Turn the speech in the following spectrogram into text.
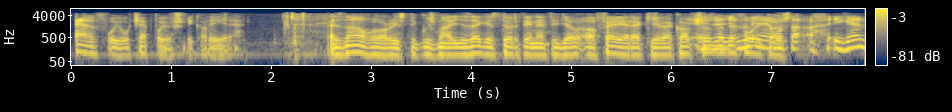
elfolyó, csepp folyósodik a vére. Ez nagyon horrorisztikus már így az egész történet így a, a fejerekével kapcsolatban, de folytasd. most a, igen,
